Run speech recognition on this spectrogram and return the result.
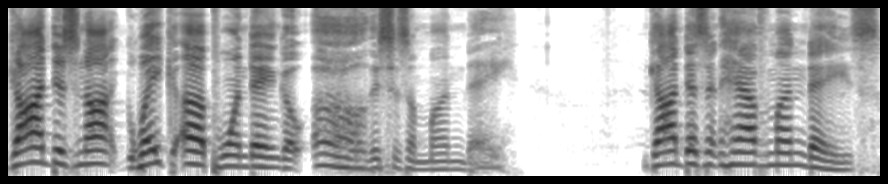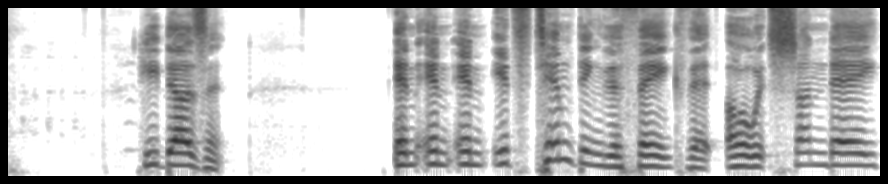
God does not wake up one day and go, oh, this is a Monday. God doesn't have Mondays. He doesn't. And, and, and it's tempting to think that, oh, it's Sunday,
